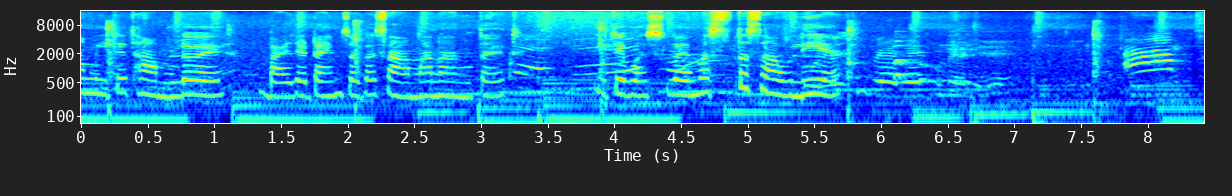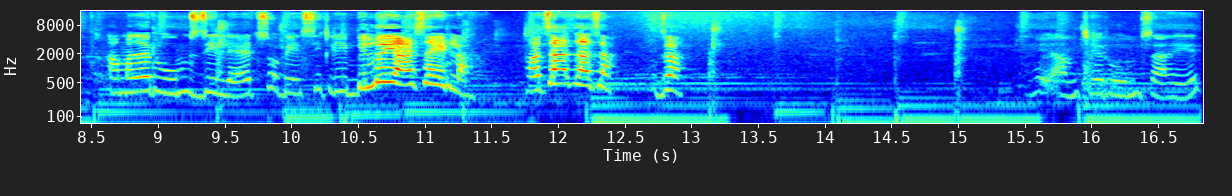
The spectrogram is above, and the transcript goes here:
आम्ही इथे थांबलोय. बाय द टाइम सगळं सामान आणतायत. इथे बसलोय. मस्त सावली आहे. आम्हाला रूम्स दिले आहेत सो बेसिकली बिलू या साईडला हा जा जा जा जा. हे आमचे रूम्स आहेत.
